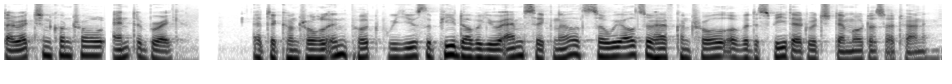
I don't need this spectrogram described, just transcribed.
direction control and a brake. At the control input, we use the PWM signal, so we also have control over the speed at which the motors are turning.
